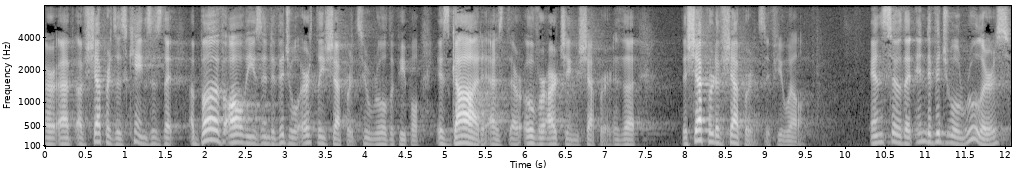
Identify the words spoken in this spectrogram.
or of, of, shepherds as kings, is that above all these individual earthly shepherds who rule the people is God as their overarching shepherd, the, the shepherd of shepherds, if you will. And so that individual rulers,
